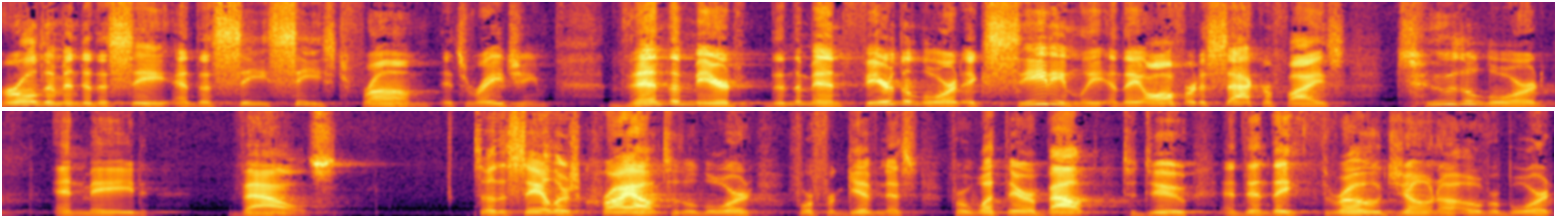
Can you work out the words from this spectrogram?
hurled him into the sea, and the sea ceased from its raging. Then the, then the men feared the Lord exceedingly, and they offered a sacrifice to the Lord and made vows. So the sailors cry out to the Lord for forgiveness for what they're about to do, and then they throw Jonah overboard.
